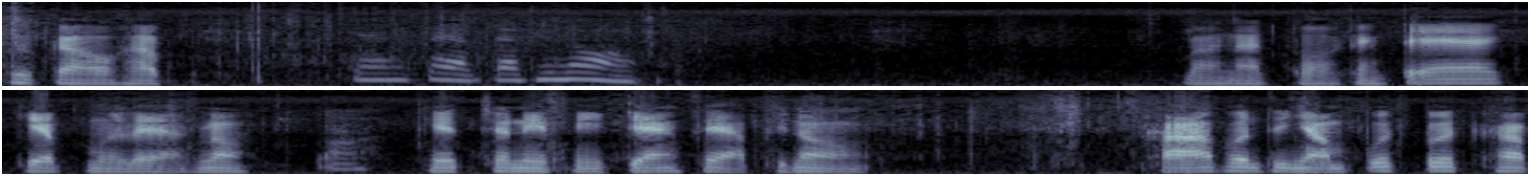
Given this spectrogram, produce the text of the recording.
คือเก่าครับ แกงแสบจ้ะพี่น้อง บาวนัดบอกตั้งแต่เก็บมือแรกเนาะจ้ะเฮ็ดชนิดนี้แกงแซ่บพี่น้อง ขาเพิ่นสิยำปืดๆครับ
